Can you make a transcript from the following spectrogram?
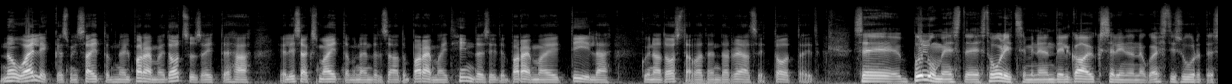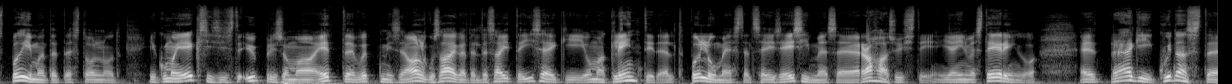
nõuallikas, mis aitab neil paremaid otsuseid teha ja lisaks me aitame nendel saada paremaid hindasid ja paremaid diile kui nad ostavad endale reaalseid tooteid. see põllumeeste eest hoolitsemine on teil ka üks selline nagu hästi suurtest põhimõtetest olnud ja kui ma ei eksi, siis üpris oma ettevõtmise algusaegadel te saite isegi oma klientidelt, põllumeestelt sellise esimese rahasüsti ja investeeringu. et räägi, kuidas te,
